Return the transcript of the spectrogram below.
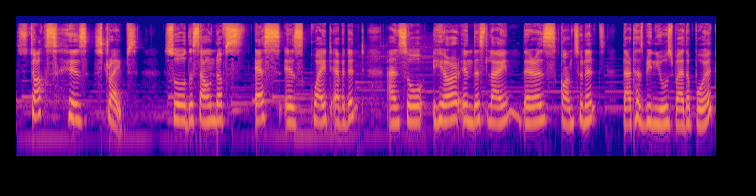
stalks his stripes. So the sound of S is quite evident. And so here in this line there is consonance that has been used by the poet.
